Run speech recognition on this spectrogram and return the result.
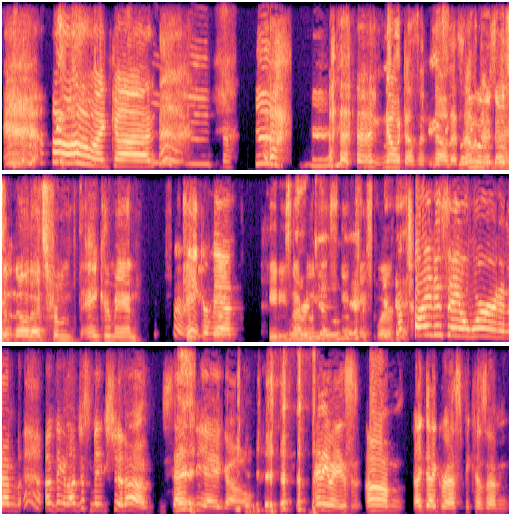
oh my god! no, it doesn't. No, that's for not anyone what that they're doesn't saying. know, that's from Anchorman. Katie Anchorman. Katie's not really that stupid, I swear. I'm trying to say a word, and I'm I'm thinking I'll just make shit up. San Diego. Anyways, um, I digress because I'm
